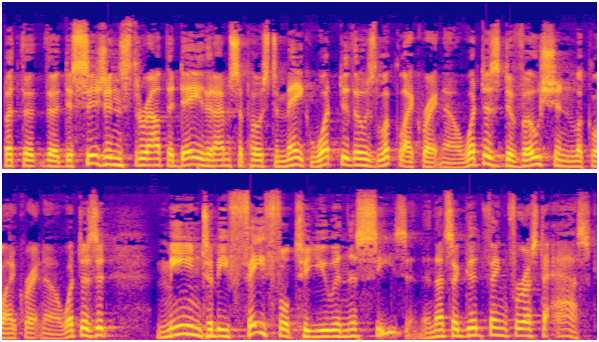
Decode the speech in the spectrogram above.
but the, the decisions throughout the day that I'm supposed to make, what do those look like right now? What does devotion look like right now? What does it mean to be faithful to you in this season? And that's a good thing for us to ask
